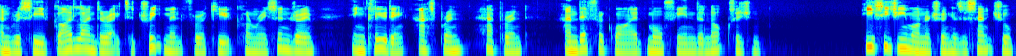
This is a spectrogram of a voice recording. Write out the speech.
and receive guideline directed treatment for acute coronary syndrome, including aspirin, heparin, and if required, morphine and oxygen. ECG monitoring is essential.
